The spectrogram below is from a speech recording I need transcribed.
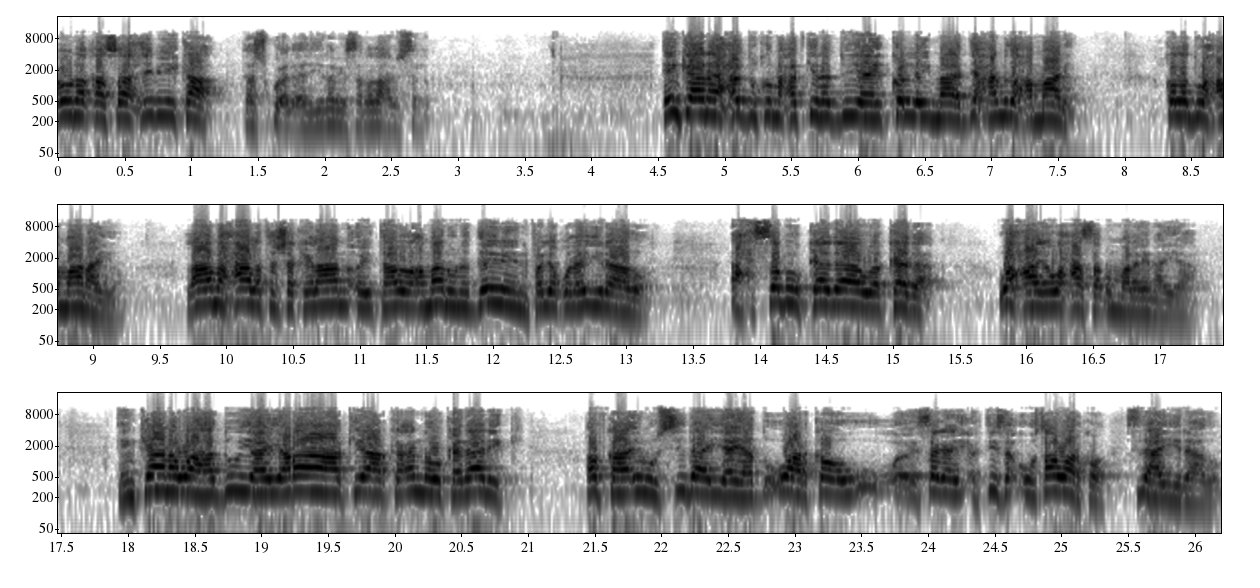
cunaqa saaxibika. Saasuu ku celceliyey nabiga sala allah alay wasalam in kaana axadukum axadkiin hadduu yahay kolley maadixan mid xamaani. Kol hadduu xamaanayo. Laa maxaalata shakilaan ay tahay oo amaanuuna daynaynin falyaqul ha yidhaahdo axsabu kada wa kada. Waxaaya waxaasaan u malaynayaa. In kaana waa hadduu yahay yaraa kii arka anahu kadalik. Qofkaa inuu sidaa yahay hadduu u arko isaga agtiisa uusaa u arko sidaa ha yidhaahdo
